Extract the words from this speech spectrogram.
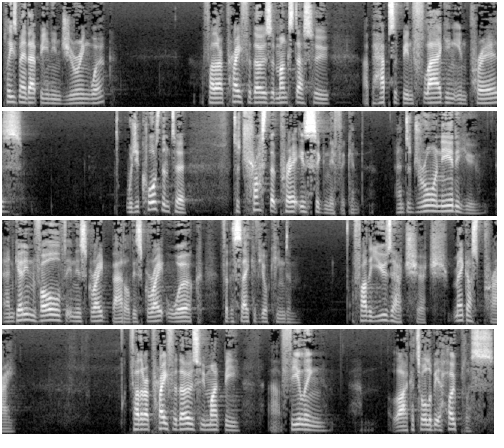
Please may that be an enduring work. Father, I pray for those amongst us who uh, perhaps have been flagging in prayers. Would you cause them to, to trust that prayer is significant and to draw near to you and get involved in this great battle, this great work for the sake of your kingdom. Father, use our church. Make us pray. Father, I pray for those who might be uh, feeling um, like it's all a bit hopeless.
